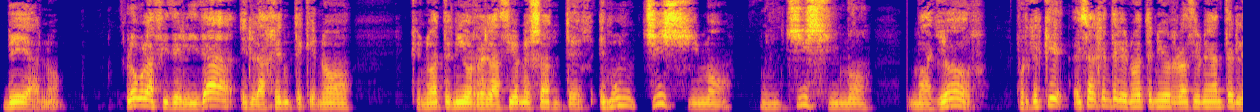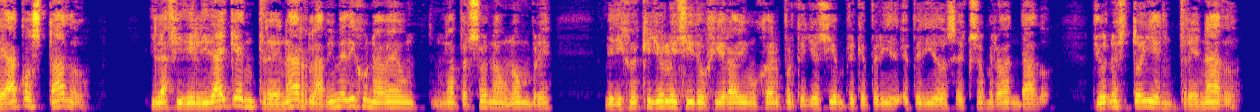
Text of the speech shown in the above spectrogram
vea, ¿no? Luego la fidelidad en la gente que no, que no ha tenido relaciones antes es muchísimo, muchísimo mayor. Porque es que a esa gente que no ha tenido relaciones antes le ha costado. Y la fidelidad hay que entrenarla. A mí me dijo una vez una persona, un hombre, me dijo, es que yo le he sido fiel a mi mujer porque yo siempre que he pedido sexo me lo han dado. Yo no estoy entrenado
